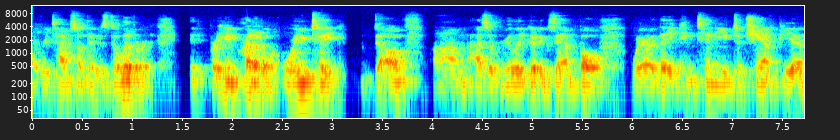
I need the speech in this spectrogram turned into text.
every time something was delivered. It's pretty incredible. Or you take Dove um, as a really good example, where they continue to champion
